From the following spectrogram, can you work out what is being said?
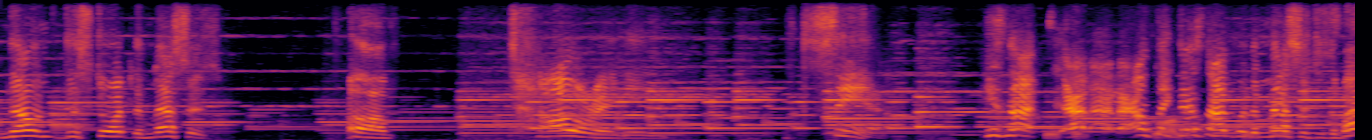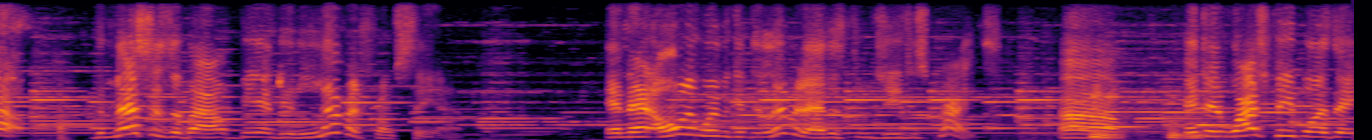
no distort the message of tolerating sin he's not I, I- I don't think that's not what the message is about the message is about being delivered from sin and that only way we can deliver that is through jesus christ um, Mhm. And then watch people as they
